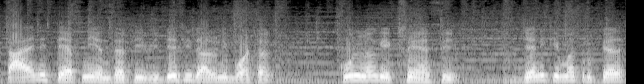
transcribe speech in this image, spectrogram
ટાયરની સ્ટેપની અંદરથી વિદેશી દારૂની બોટલ કુલ નંગ એકસો એંસી જેની કિંમત રૂપિયા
